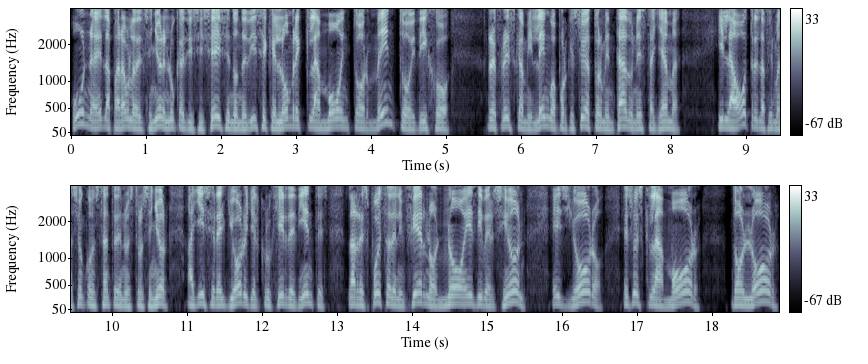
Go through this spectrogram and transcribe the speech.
Una es la parábola del Señor en Lucas 16, en donde dice que el hombre clamó en tormento y dijo, refresca mi lengua porque estoy atormentado en esta llama. Y la otra es la afirmación constante de nuestro Señor. Allí será el lloro y el crujir de dientes. La respuesta del infierno no es diversión, es lloro, eso es clamor, dolor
